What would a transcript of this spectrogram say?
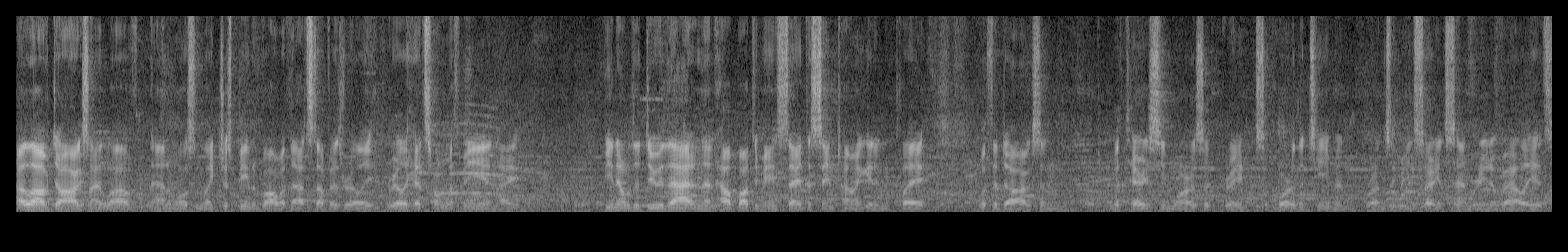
I love dogs and I love animals, and like just being involved with that stuff is really really hits home with me, and I being able to do that and then help out the Humane Society at the same time I get into play with the dogs and with Terry Seymour is a great supporter of the team and runs the Humane Site in San Bernardino Valley. It's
